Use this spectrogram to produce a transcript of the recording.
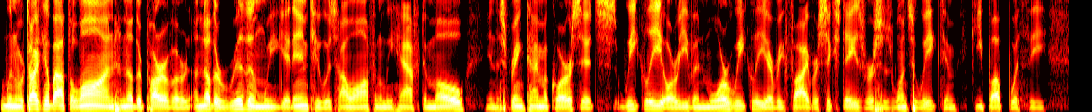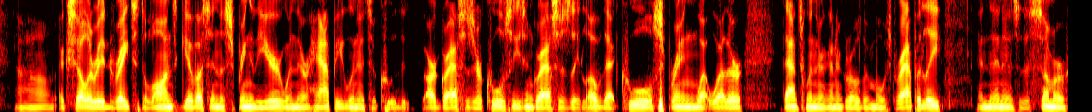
When we're talking about the lawn, another part of a, another rhythm we get into is how often we have to mow. In the springtime, of course, it's weekly or even more weekly, every five or six days versus once a week to keep up with the uh, accelerated rates the lawns give us in the spring of the year when they're happy when it's a cool our grasses are cool season grasses they love that cool spring wet weather that's when they're going to grow the most rapidly. And then as the summer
